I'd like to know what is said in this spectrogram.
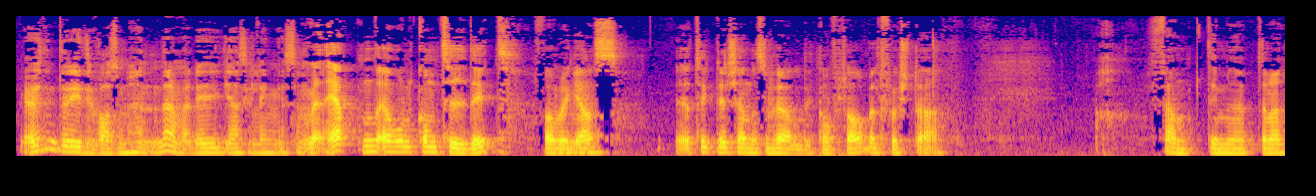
Jag vet inte riktigt vad som hände men det är ju ganska länge sedan. Men 1-0 kom tidigt, Fabregas. Jag tyckte det kändes väldigt komfortabelt första 50 minuterna.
